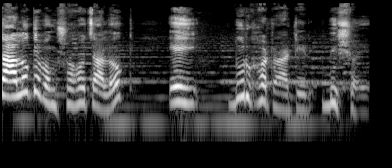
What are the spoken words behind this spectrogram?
চালক এবং সহচালক এই দুর্ঘটনাটির বিষয়ে।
